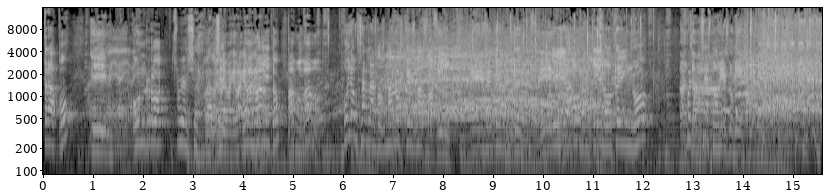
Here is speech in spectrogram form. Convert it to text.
trapo. y ay, ay, ay. un rollito. Vamos, vamos. Voy a usar las dos manos, que es más fácil. Efectivamente. Y ahora que lo tengo. Bueno, pues esto es lo que decía.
